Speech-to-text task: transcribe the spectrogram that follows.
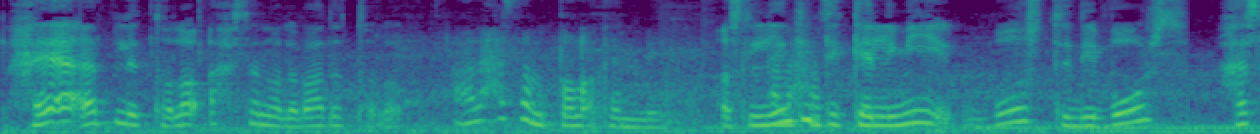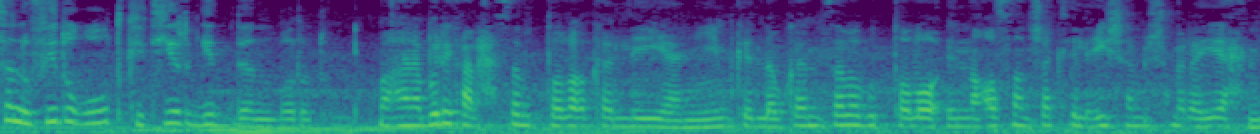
الحياة قبل الطلاق أحسن ولا بعد الطلاق؟ على حسب الطلاق كان ليه. أصل اللي انت بتتكلميه post divorce حاسة إنه في ضغوط كتير جدا برضو ما أنا بقولك على حسب الطلاق كان ليه يعني يمكن لو كان سبب الطلاق إن أصلا شكل العيشة مش مريحني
